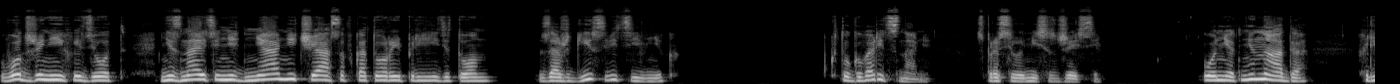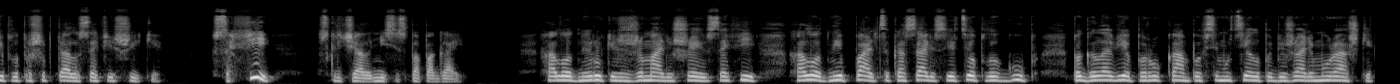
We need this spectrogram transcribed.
Вот жених идет, не знаете ни дня, ни часа, в который приедет он. Зажги светильник. — Кто говорит с нами? — спросила миссис Джесси. — О, нет, не надо! — хрипло прошептала Софи Шики. — Софи! — вскричала миссис Папагай. Холодные руки сжимали шею Софи, холодные пальцы касались ее теплых губ. По голове, по рукам, по всему телу побежали мурашки.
